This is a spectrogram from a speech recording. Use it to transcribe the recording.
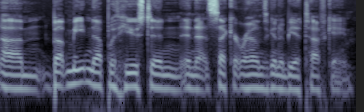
Um, but meeting up with Houston in that second round is going to be a tough game.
